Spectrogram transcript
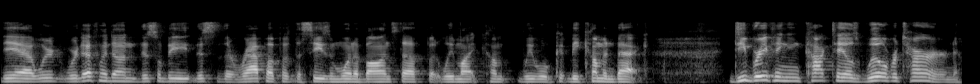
Yeah, we're we're definitely done. This will be this is the wrap up of the season one of Bond stuff, but we might come we will be coming back. Debriefing and cocktails will return,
